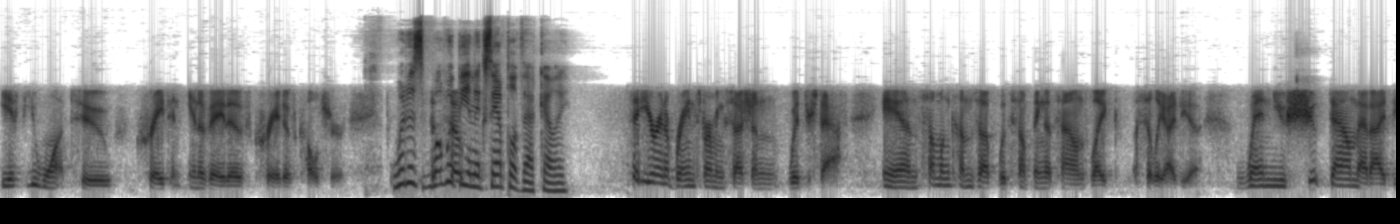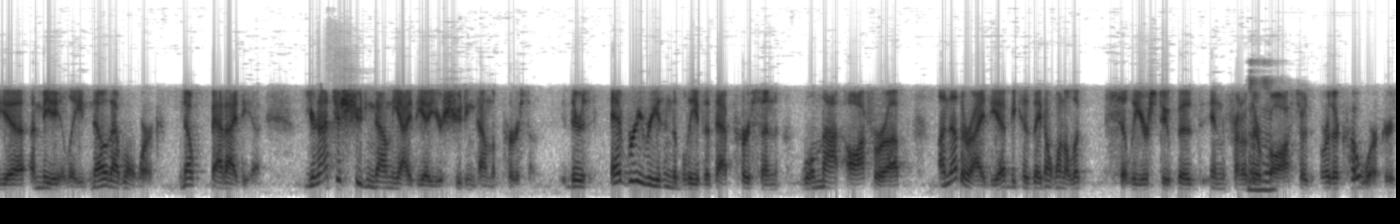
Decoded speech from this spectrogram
if you want to create an innovative, creative culture. What is what would so, be an example of that, Kelly? Say you're in a brainstorming session with your staff and someone comes up with something that sounds like a silly idea. When you shoot down that idea immediately, no, that won't work. Nope, bad idea. You're not just shooting down the idea, you're shooting down the person. There's every reason to believe that that person will not offer up another idea because they don't want to look silly or stupid in front of their mm-hmm. boss or, or their coworkers.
